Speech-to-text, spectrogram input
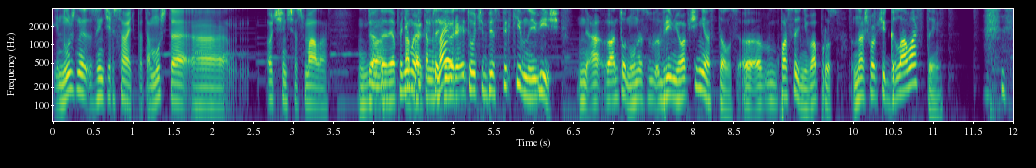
и нужно заинтересовать, потому что э, очень сейчас мало да, да, я понимаю. Кстати знает? говоря, это очень перспективная вещь. А, Антон, у нас времени вообще не осталось. А, последний вопрос. Наши вообще головастые?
